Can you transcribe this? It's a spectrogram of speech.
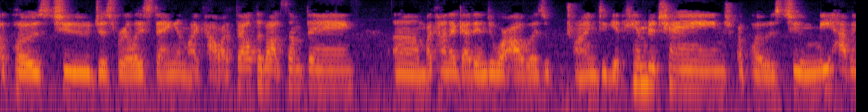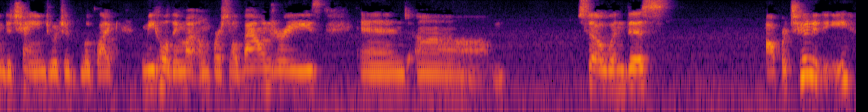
opposed to just really staying in like how I felt about something. Um, I kind of got into where I was trying to get him to change, opposed to me having to change, which would look like me holding my own personal boundaries. And um, so when this opportunity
